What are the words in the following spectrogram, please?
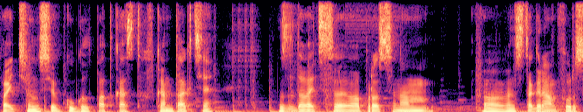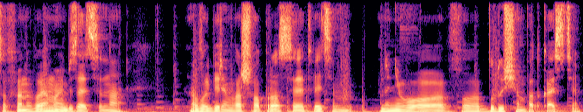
в iTunes, в Google подкастах, ВКонтакте. Задавайте свои вопросы нам э, в Instagram Фурсов НВ. Мы обязательно выберем ваш вопрос и ответим на него в будущем подкасте.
